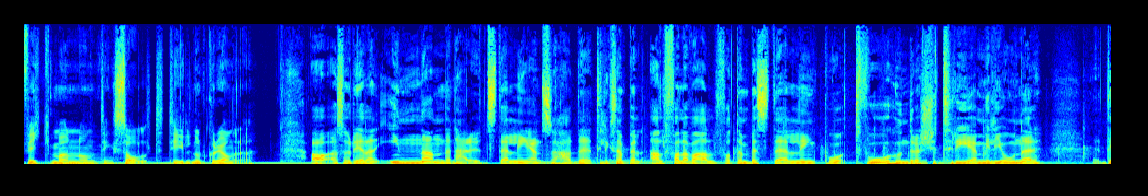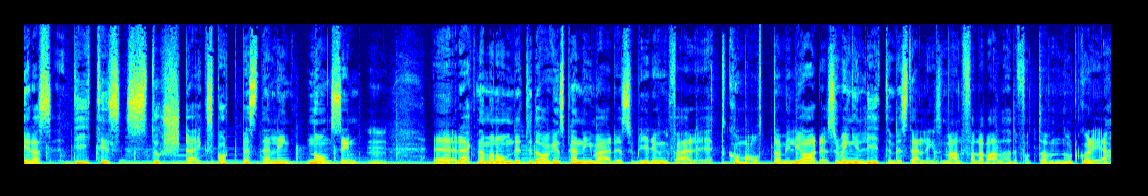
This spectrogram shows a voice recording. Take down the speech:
fick man någonting sålt till nordkoreanerna? Ja, alltså redan innan den här utställningen så hade till exempel Alfa Laval fått en beställning på 223 miljoner. Deras dittills största exportbeställning någonsin. Eh, räknar man om det till dagens penningvärde så blir det ungefär 1,8 miljarder. Så det var ingen liten beställning som Alfa Laval hade fått av Nordkorea.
